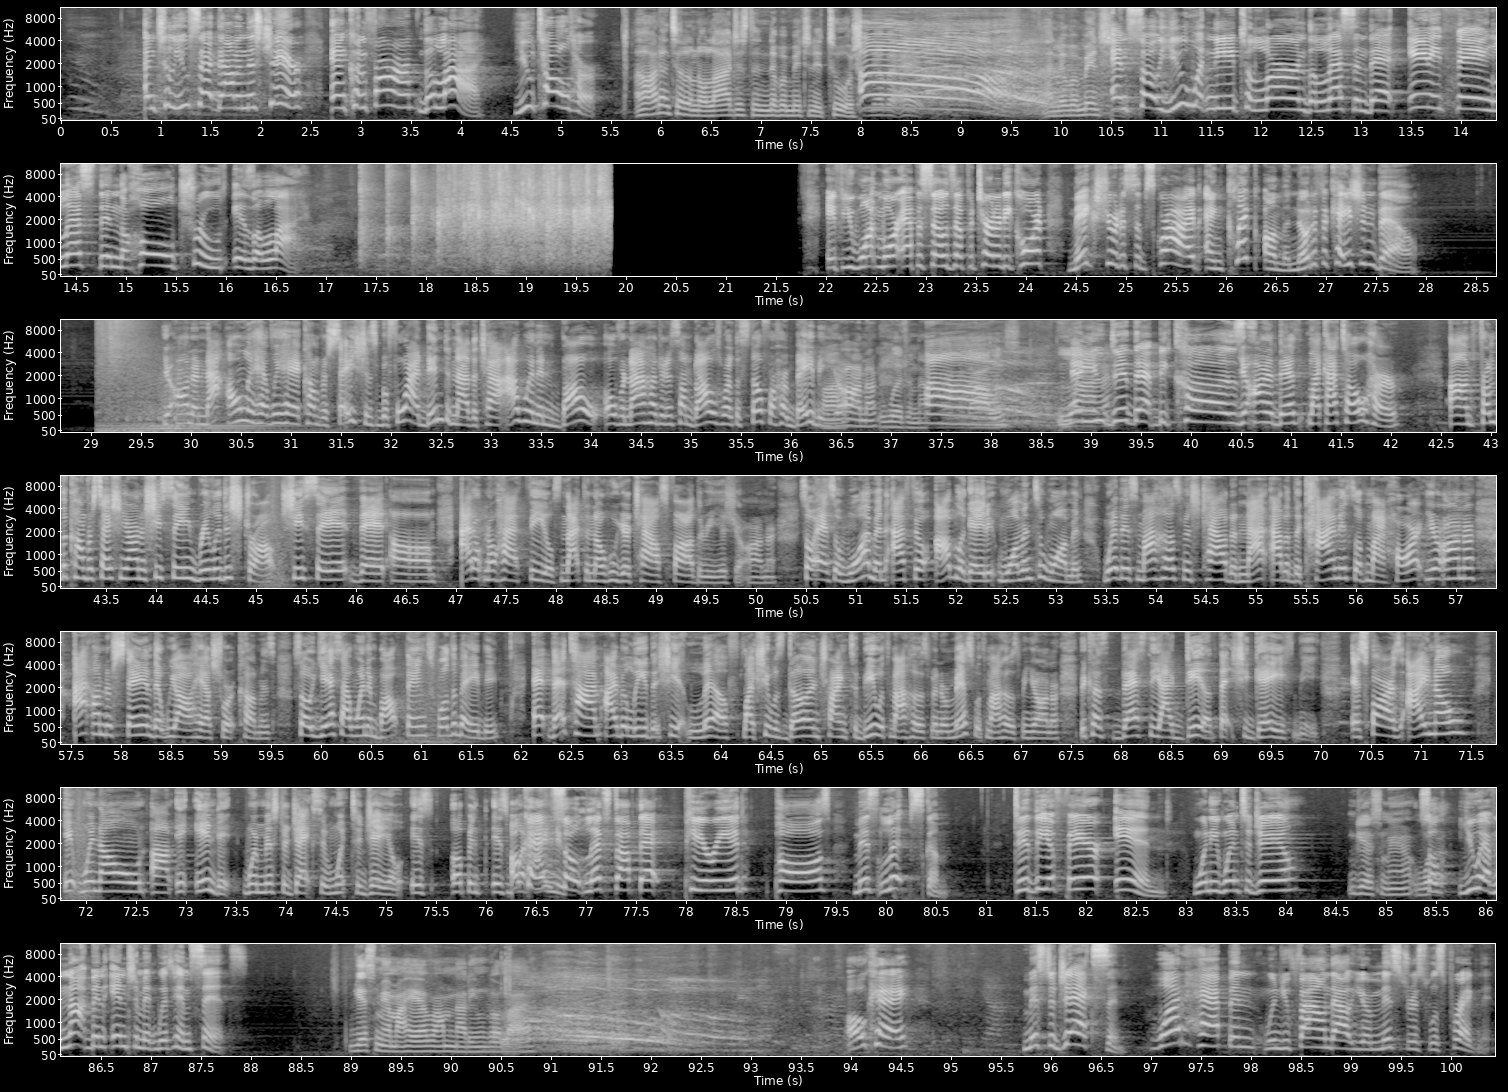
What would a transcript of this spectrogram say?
Until you sat down in this chair and confirmed the lie. You told her. Oh, I didn't tell her no lie. I just didn't never mention it to her. She never oh, asked. I never mentioned. And so you would need to learn the lesson that anything less than the whole truth is a lie. If you want more episodes of Paternity Court, make sure to subscribe and click on the notification bell. Your Honor, not only have we had conversations, before I didn't deny the child, I went and bought over 900 and some dollars worth of stuff for her baby, Your Honor. It wasn't Um, $900. And you did that because Your Honor, there's, like I told her, um, from the conversation, Your Honor, she seemed really distraught. She said that um, I don't know how it feels not to know who your child's father is, Your Honor. So as a woman, I feel obligated, woman to woman, whether it's my husband's child or not, out of the kindness of my heart, Your Honor, I understand that we all have shortcomings. So yes, I went and bought things for the baby. At that time, I believed that she had left, like she was done trying to be with my husband or mess with my husband, Your Honor, because that's the idea that she gave me. As far as I know, it went on, um, it ended when Mr. Jackson went to jail. Is up in, is what I Okay, knew. so let's stop that period. Pause. Miss Lipscomb, did the affair end when he went to jail? Yes, ma'am. So you have not been intimate with him since. yes, ma'am, I have. I'm not even gonna lie. Okay. Mr. Jackson, what happened when you found out your mistress was pregnant?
